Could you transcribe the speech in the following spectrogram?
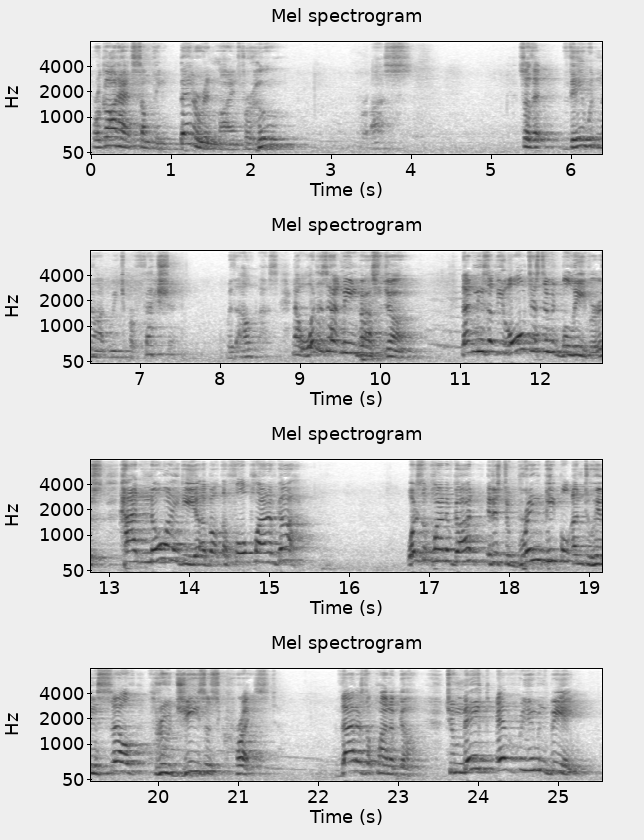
For God had something better in mind for who? For us. So that they would not reach perfection without us. Now, what does that mean, Pastor John? That means that the Old Testament believers had no idea about the full plan of God. What is the plan of God? It is to bring people unto Himself through Jesus Christ. That is the plan of God. To make every human being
